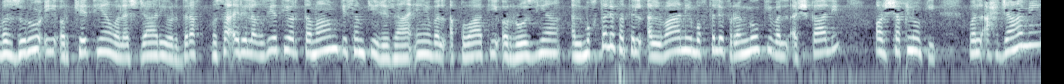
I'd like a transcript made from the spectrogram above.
وہ ضروری اور کھیتیاں و لشجاری اور درخت، وسائر لغزیتی اور تمام قسم کی غذائیں ول اقواتی اور روزیاں المختلف الوانی مختلف رنگوں کی ول اشکالی اور شکلوں کی ول احجامی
